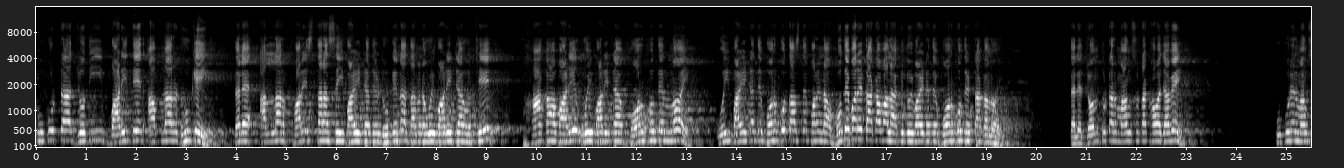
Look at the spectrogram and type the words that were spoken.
কুকুরটা যদি বাড়িতে আপনার ঢুকে, তাহলে আল্লাহর ফারেস তারা সেই বাড়িটাতে ঢোকে না, তার মানে ওই বাড়িটা হচ্ছে ফাঁকা বাড়ি, ওই বাড়িটা বরকতের নয়। ওই বাড়িটাতে বরকত আসতে পারে না, হতে পারে টাকাওয়ালা, কিন্তু ওই বাড়িটাতে বরকতের টাকা নয়। তাহলে জন্তুটার মাংসটা খাওয়া যাবে? কুকুরের মাংস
